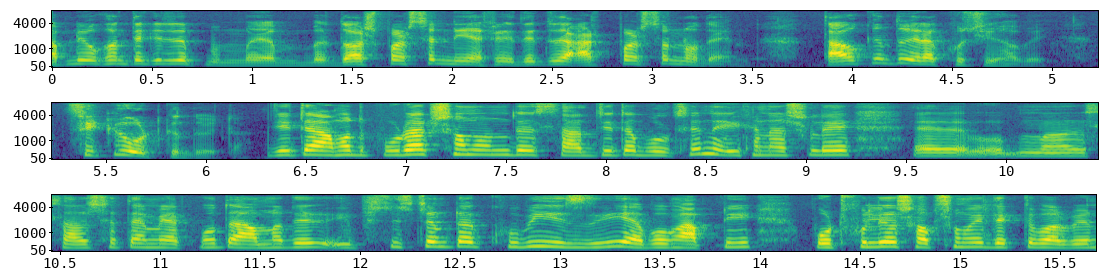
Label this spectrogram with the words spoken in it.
আপনি ওখান থেকে যদি দশ পার্সেন্ট নিয়ে আসেন এদের যদি আট পার্সেন্টও দেন তাও কিন্তু এরা খুশি হবে। সিকিউরড কিন্তু এটা। যেটা আমাদের প্রোডাক্ট সম্বন্ধে স্যার যেটা বলছেন এখানে আসলে স্যারের সাথে আমি একমত। আমাদের সিস্টেমটা খুবই ইজি এবং আপনি পোর্টফোলিও সবসময় দেখতে পারবেন।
